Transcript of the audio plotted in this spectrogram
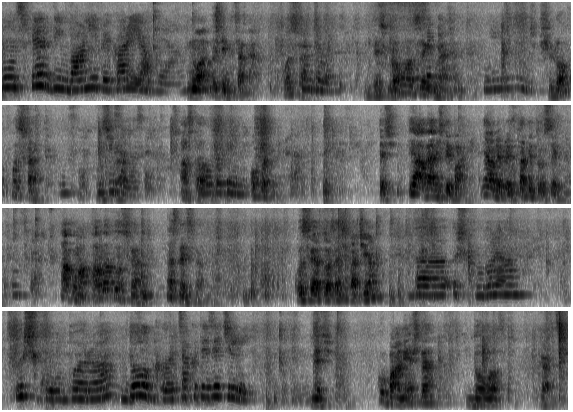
Cu un sfert din banii pe care îi avea. Nu, nu știm câți avea. Un Să sfert. întrebări. Deci luăm un segment și luăm un sfert. Un sfert. Deci ce înseamnă un sfert? Asta. O pătrime. O pătrime. Da. Deci, ea avea niște bani. I-au reprezentat pentru un segment. Un sfert. Acum, am luat un sfert. Asta e sfertul. Cu sfertul ăsta ce face ea? Uh, își cumpără își cumpără două cărți a câte 10 lei. Deci, cu banii ăștia, două cărți.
